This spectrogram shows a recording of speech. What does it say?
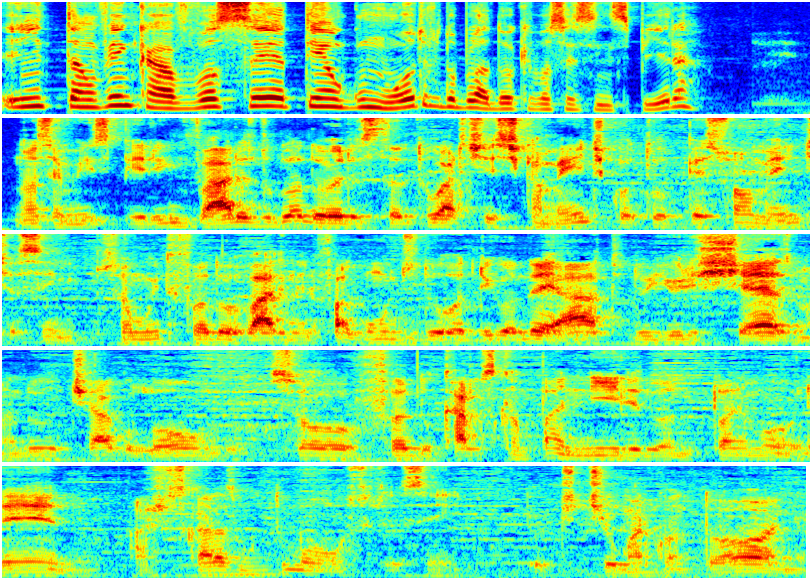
Então, vem cá, você tem algum outro dublador que você se inspira? Nossa, eu me inspiro em vários dubladores, tanto artisticamente quanto pessoalmente, assim. Sou muito fã do Wagner Fagundes, do Rodrigo Andreato, do Yuri Chesma, do Thiago Longo. Sou fã do Carlos Campanile, do Antônio Moreno. Acho os caras muito monstros, assim. Do tio Marco Antônio.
